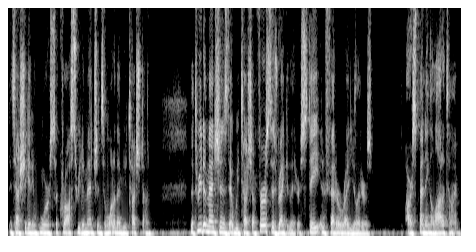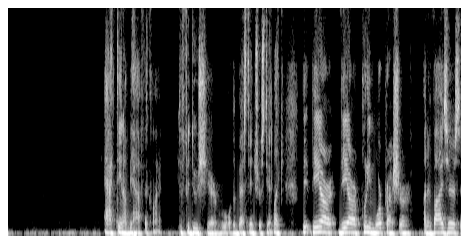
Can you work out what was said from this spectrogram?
It's actually getting worse across three dimensions. And one of them you touched on. The three dimensions that we touched on first is regulators. State and federal regulators are spending a lot of time acting on behalf of the client. The fiduciary rule, the best interest, in like they, they are they are putting more pressure on advisors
